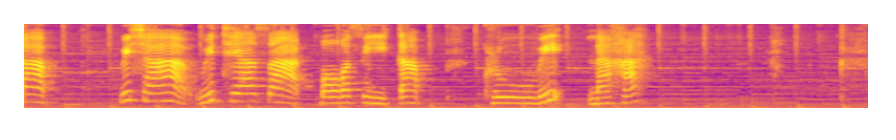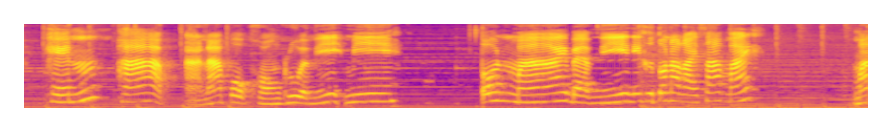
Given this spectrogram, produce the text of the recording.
กับวิชาวิทยาศาสตร์ป .4 กับครูวินะคะ เห็นภาพอ่าหน้าปกของครูแบบนี้มีต้นไม้แบบนี้นี่คือต้นอะไรทราบไหมมะ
